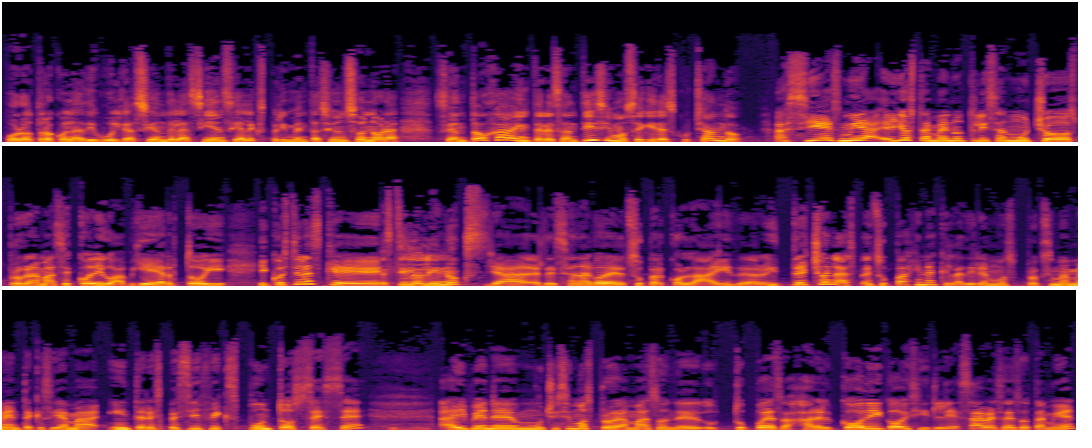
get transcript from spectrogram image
por otro con la divulgación de la ciencia, la experimentación sonora. Se antoja interesantísimo seguir escuchando. Así es, mira, ellos también utilizan muchos programas de código abierto y, y cuestiones que... ¿Estilo Linux? Ya decían algo del Super Collider. Y de hecho en, la, en su página, que la diremos próximamente, que se llama interspecifics.cc. Ahí vienen muchísimos programas donde tú puedes bajar el código y si le sabes eso también,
